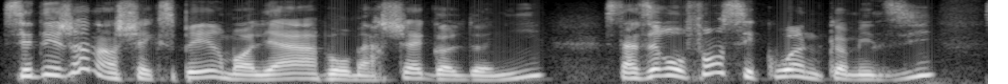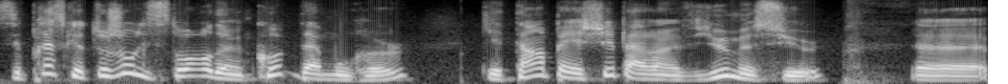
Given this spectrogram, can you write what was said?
C'est déjà dans Shakespeare, Molière, Beaumarchais, Goldoni. C'est-à-dire, au fond, c'est quoi une comédie? C'est presque toujours l'histoire d'un couple d'amoureux qui est empêché par un vieux monsieur euh,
